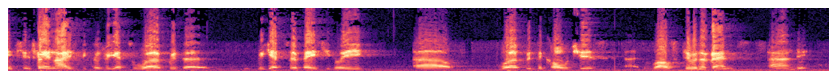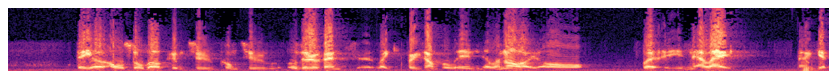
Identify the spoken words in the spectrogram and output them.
it's it's very nice because we get to work with the we get to basically uh, work with the coaches whilst doing events, and they are also welcome to come to other events, uh, like for example in Illinois or in LA, and get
